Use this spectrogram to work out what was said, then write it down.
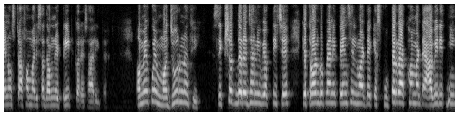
એનો સ્ટાફ અમારી સાથે અમને ટ્રીટ કરે છે આ રીતે. અમે કોઈ મજૂર નથી. શિક્ષક દરજ્જાની વ્યક્તિ છે કે ત્રણ રૂપિયાની પેન્સિલ માટે કે સ્કૂટર રાખવા માટે આવી રીતની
